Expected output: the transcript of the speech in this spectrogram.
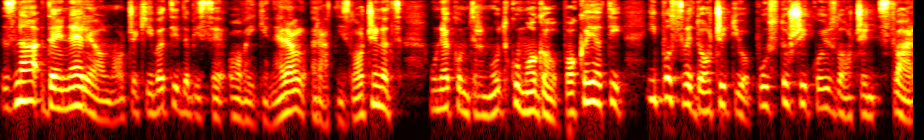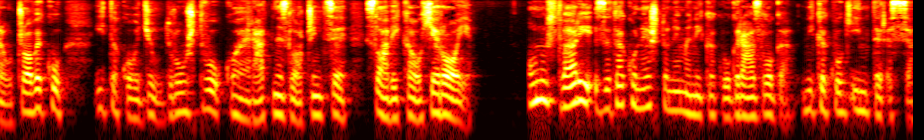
zna da je nerealno očekivati da bi se ovaj general, ratni zločinac, u nekom trenutku mogao pokajati i posvedočiti o pustoši koju zločin stvara u čoveku i takođe u društvu koje ratne zločince slavi kao heroje – On u stvari za tako nešto nema nikakvog razloga, nikakvog interesa.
